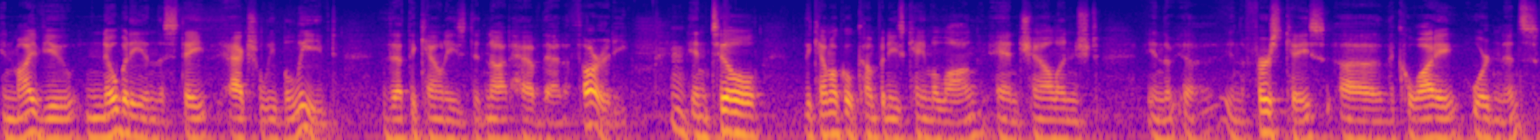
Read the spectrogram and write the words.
in my view, nobody in the state actually believed that the counties did not have that authority hmm. until the chemical companies came along and challenged, in the, uh, in the first case, uh, the Kauai ordinance.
